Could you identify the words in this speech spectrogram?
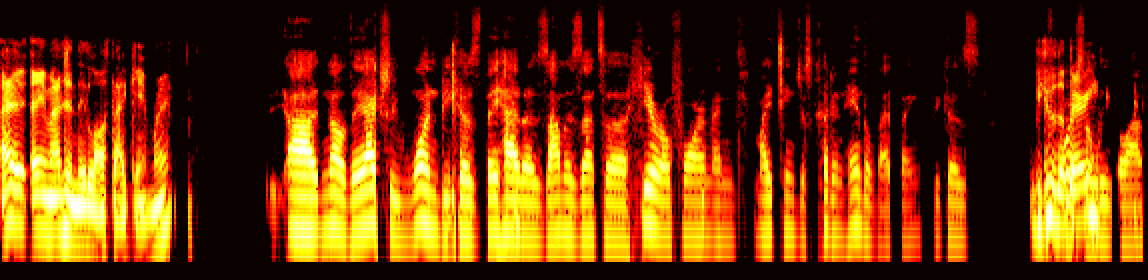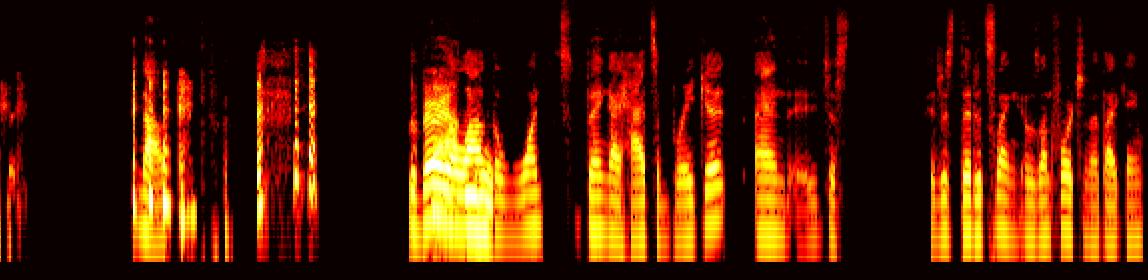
I, I imagine they lost that game, right? Uh no, they actually won because they had a Zamazenta hero form, and my team just couldn't handle that thing because because of the berry. Illegal out there. No. the berry yeah, allowed the one thing I had to break it, and it just it just did its thing. It was unfortunate that game.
